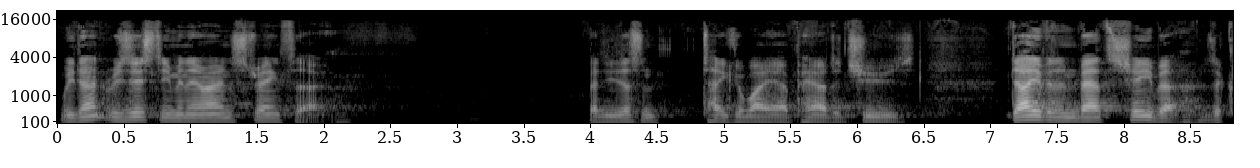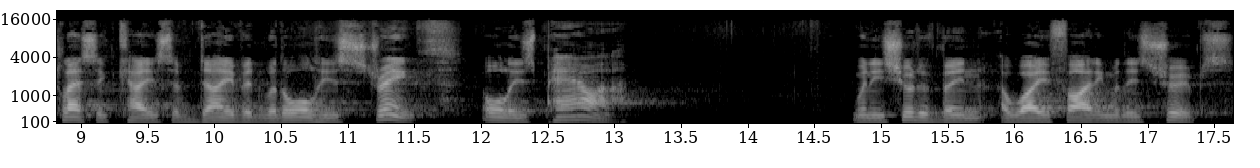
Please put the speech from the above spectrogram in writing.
We don't resist him in our own strength, though. But he doesn't take away our power to choose. David and Bathsheba is a classic case of David with all his strength, all his power, when he should have been away fighting with his troops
